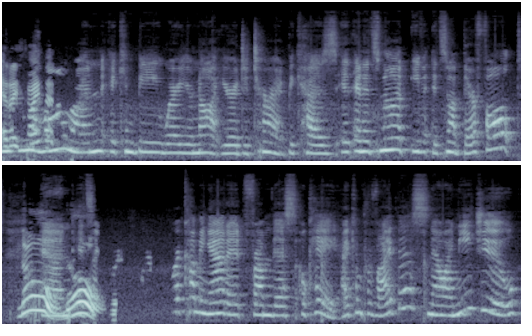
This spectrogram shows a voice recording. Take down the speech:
and I in the find that long run, it can be where you're not. You're a deterrent because it, and it's not even, it's not their fault. no, And it's like no, we're, coming at it from this, okay, I can provide this. Now I need you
